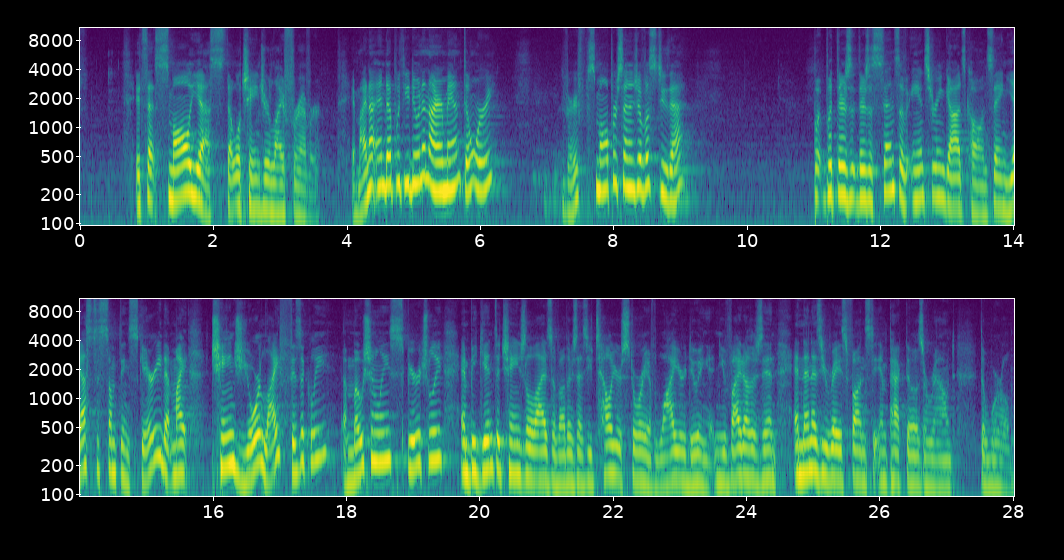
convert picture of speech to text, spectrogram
It's that small yes that will change your life forever. It might not end up with you doing an Ironman, don't worry. A very small percentage of us do that. But, but there's, there's a sense of answering God's call and saying yes to something scary that might change your life physically, emotionally, spiritually, and begin to change the lives of others as you tell your story of why you're doing it and you invite others in, and then as you raise funds to impact those around the world.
